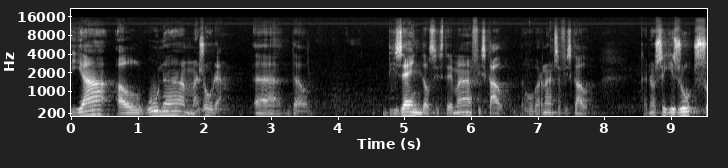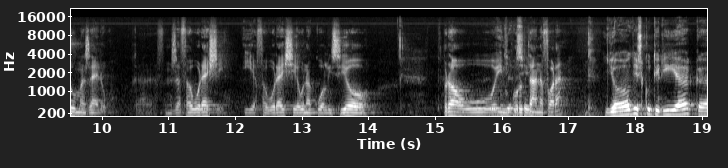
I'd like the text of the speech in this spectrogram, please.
hi ha alguna mesura eh, del disseny del sistema fiscal, de governança fiscal, que no sigui suma zero, que ens afavoreixi i afavoreixi una coalició prou important sí. a fora? Jo discutiria que,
